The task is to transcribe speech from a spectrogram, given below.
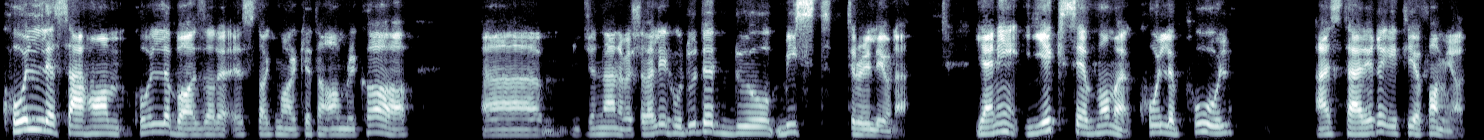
کل سهام کل بازار استاک مارکت آمریکا اینجا ننوشته ولی حدود دو 20 تریلیونه. یعنی یک سوم کل پول از طریق ETF ها میاد.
